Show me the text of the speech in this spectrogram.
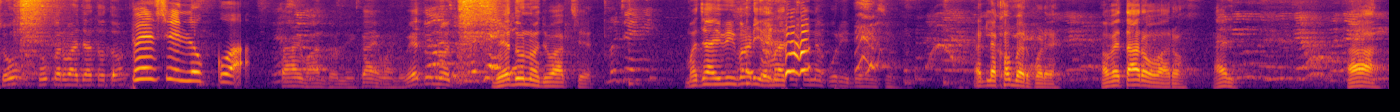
શું? શું કરવા જતો તો? પેન્સિલ લૂકવા કાંઈ વાંધો નહીં કાંઈ વાંધો વેદુનો જ વેદુનો જ વાક છે. મજા આવી? મજા આવી હમણાં તને પૂરી દઈશું એટલે ખબર પડે. હવે તારો વારો. હાલ. હા.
